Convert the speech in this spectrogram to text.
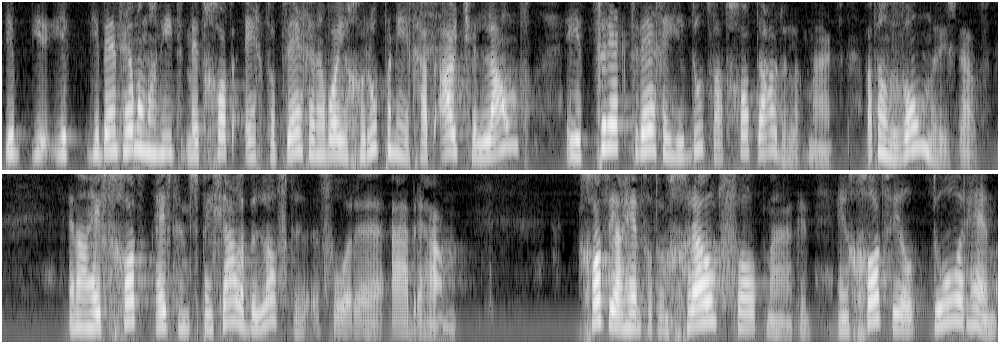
je, je, je, bent helemaal nog niet met God echt op weg. En dan word je geroepen en je gaat uit je land. En je trekt weg en je doet wat God duidelijk maakt. Wat een wonder is dat. En dan heeft God heeft een speciale belofte voor uh, Abraham. God wil hem tot een groot volk maken. En God wil door hem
